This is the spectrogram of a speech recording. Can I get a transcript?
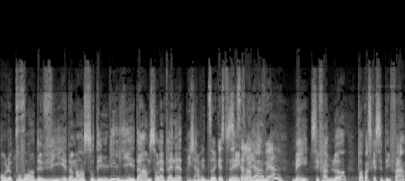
ont le pouvoir de vie et de mort sur des milliers d'âmes sur la planète. Mais j'ai envie de dire que c'est une excellente incroyable. nouvelle. Mais ces femmes-là, pas parce que c'est des femmes,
